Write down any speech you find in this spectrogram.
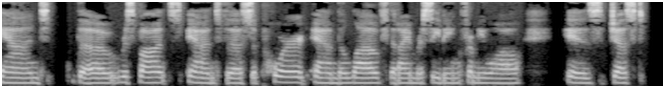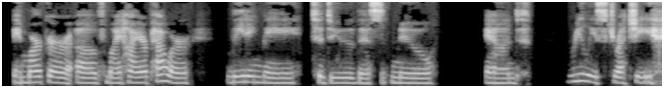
and the response and the support and the love that I'm receiving from you all is just a marker of my higher power leading me to do this new and really stretchy,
